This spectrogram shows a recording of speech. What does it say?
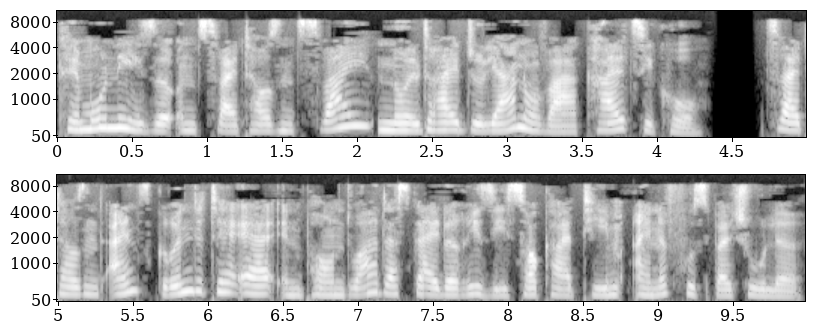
Cremonese und 2002-03 Giulianova Calcico. 2001 gründete er in Pondois das Galderisi Soccer Team, eine Fußballschule,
